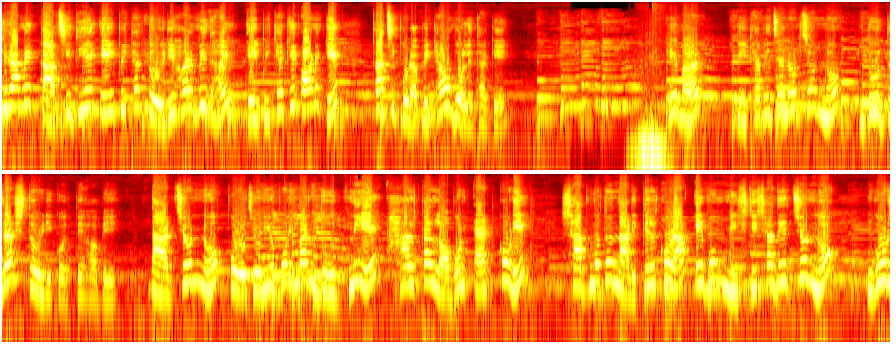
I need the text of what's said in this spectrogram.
গ্রামে কাঁচি দিয়ে এই পিঠা তৈরি হয় বিধায় এই পিঠাকে অনেকে কাঁচি পোড়া পিঠাও বলে থাকে। এবার পিঠা ভেজানোর জন্য দুধ দুধরাস তৈরি করতে হবে। তার জন্য প্রয়োজনীয় পরিমাণ দুধ নিয়ে হালকা লবণ অ্যাড করে স্বাদ মতো নারিকেল কোড়া এবং মিষ্টি স্বাদের জন্য গুড়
